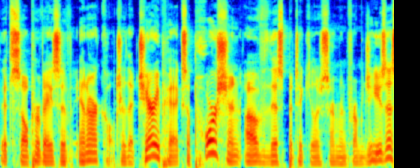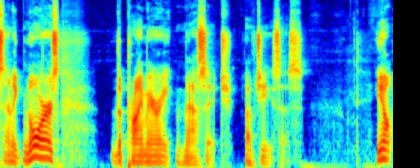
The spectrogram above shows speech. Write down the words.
that's so pervasive in our culture that cherry picks a portion of this particular sermon from Jesus and ignores the primary message of Jesus. You know,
